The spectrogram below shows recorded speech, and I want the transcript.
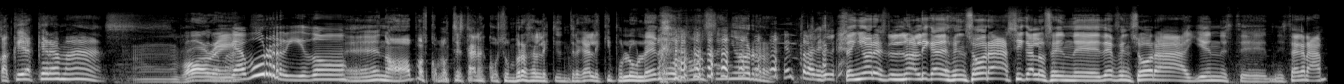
¿Para qué ya que era más? Mm, Boring. Qué aburrido. Eh, no, pues como ustedes están acostumbrados a le- entregar el equipo luego, luego, no, señor. Señores, la Liga Defensora, sígalos en eh, Defensora y en este en Instagram,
